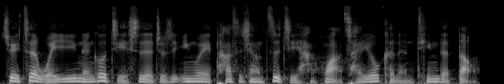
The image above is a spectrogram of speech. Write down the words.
所以这唯一能够解释的就是，因为他是向自己喊话，才有可能听得到。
